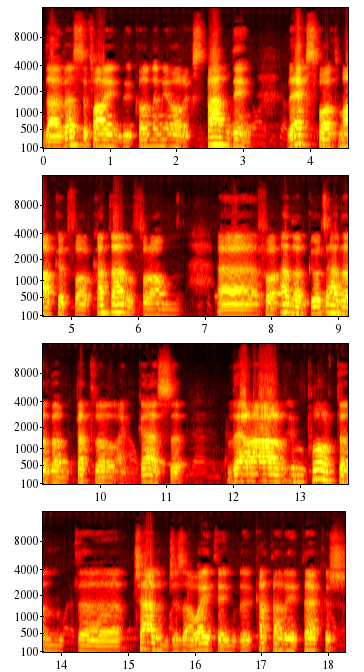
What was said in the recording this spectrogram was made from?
diversifying the economy or expanding the export market for Qatar from uh, for other goods other than petrol and gas. There are important uh, challenges awaiting the Qatari-Turkish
